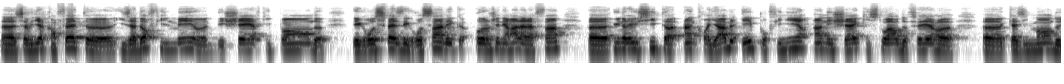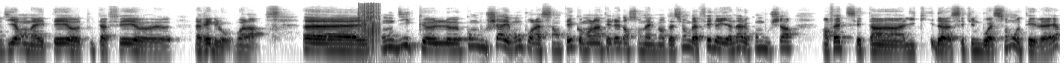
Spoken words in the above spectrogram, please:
Ça veut dire qu'en fait, ils adorent filmer des chairs qui pendent, des grosses fesses, des gros seins, avec en général à la fin une réussite incroyable et pour finir un échec, histoire de faire euh, quasiment de dire on a été euh, tout à fait euh, réglo. Voilà. on dit que le kombucha est bon pour la santé. Comment l'intégrer dans son alimentation? Bah, Fédriana, le kombucha, en fait, c'est un liquide, c'est une boisson au thé vert.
